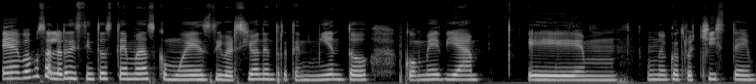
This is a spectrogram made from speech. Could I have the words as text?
Eh, vamos a hablar de distintos temas como es diversión, entretenimiento, comedia, eh, uno que otro chiste,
